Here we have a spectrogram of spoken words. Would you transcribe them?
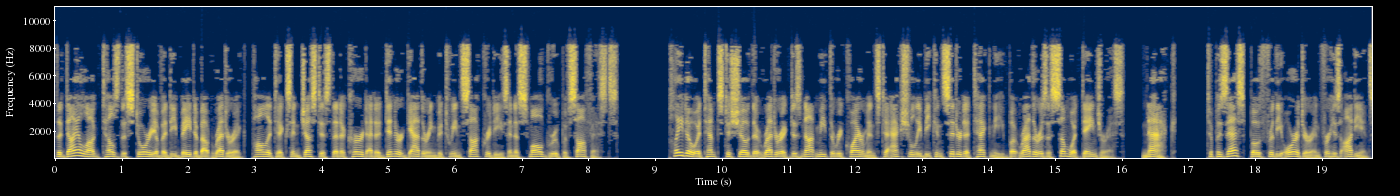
The dialogue tells the story of a debate about rhetoric, politics and justice that occurred at a dinner gathering between Socrates and a small group of sophists. Plato attempts to show that rhetoric does not meet the requirements to actually be considered a techne but rather is a somewhat dangerous knack to possess, both for the orator and for his audience,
